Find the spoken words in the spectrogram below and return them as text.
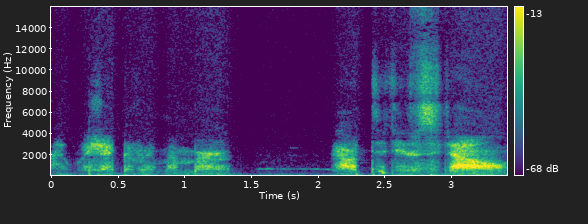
I wish I could remember how to do stone.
